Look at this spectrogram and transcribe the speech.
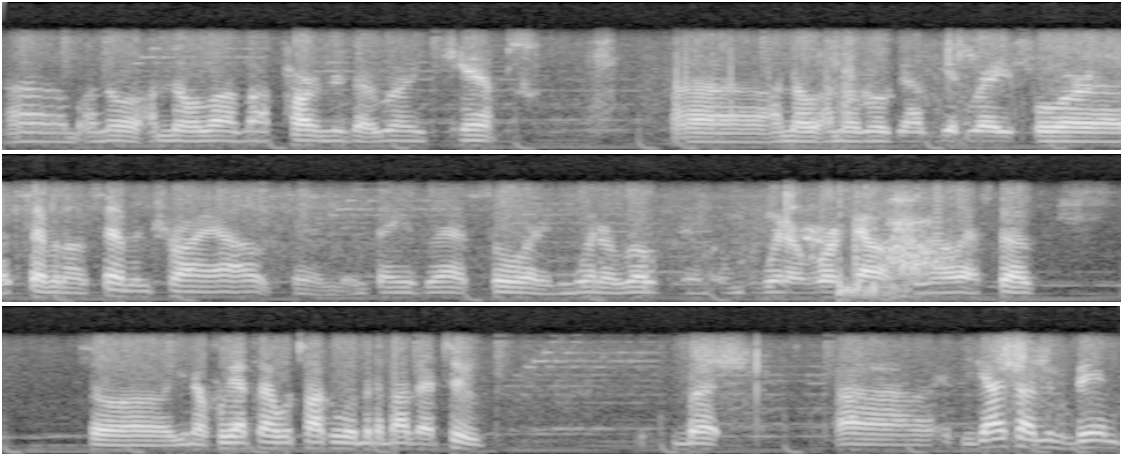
Um, I know I know a lot of our partners that run camps. Uh, I know I know those guys getting ready for seven on seven tryouts and, and things of that sort, and winter rope and winter workouts and all that stuff. So uh, you know, if we got time, we'll talk a little bit about that too. But if you guys haven't been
